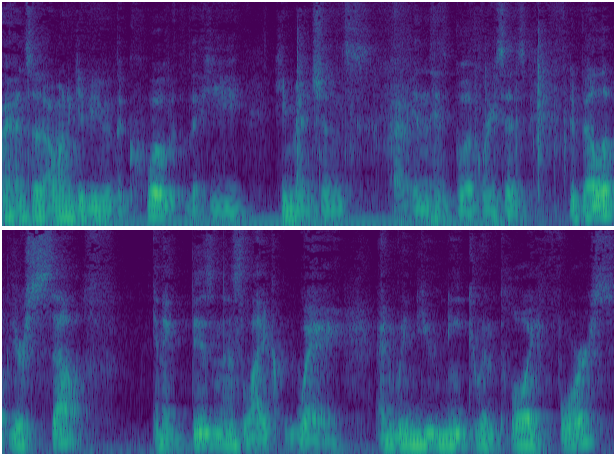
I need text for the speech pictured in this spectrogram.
and so I want to give you the quote that he he mentions uh, in his book, where he says, "Develop yourself in a business-like way, and when you need to employ force,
